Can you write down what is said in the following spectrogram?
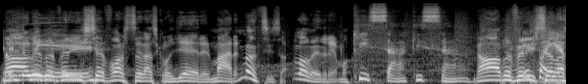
No, lui lui- preferisce forse la scogliera, il mare, non si sa, lo vedremo. chissà chissà No, preferisce la abbiamo-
